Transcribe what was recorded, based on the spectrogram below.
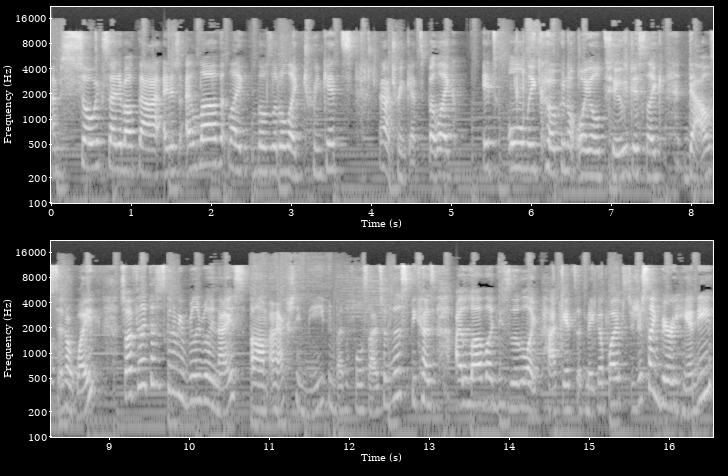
I'm so excited about that. I just, I love like those little like trinkets, not trinkets, but like it's only coconut oil too, just like doused in a wipe. So I feel like this is gonna be really, really nice. Um, I actually may even buy the full size of this because I love like these little like packets of makeup wipes. They're just like very handy.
